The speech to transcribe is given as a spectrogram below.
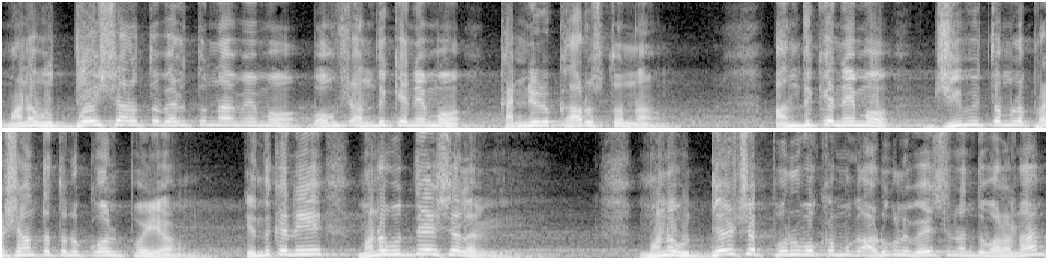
మన ఉద్దేశాలతో వెళ్తున్నామేమో బహుశా అందుకేనేమో కన్నీరు కారుస్తున్నాం. అందుకేనేమో జీవితంలో ప్రశాంతతను కోల్పోయాం. ఎందుకని? మన ఉద్దేశాలు అవి మన ఉద్దేశపూర్వకముగా అడుగులు వేసినందువలన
